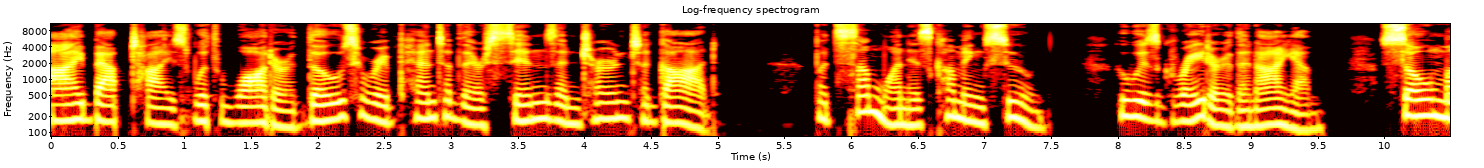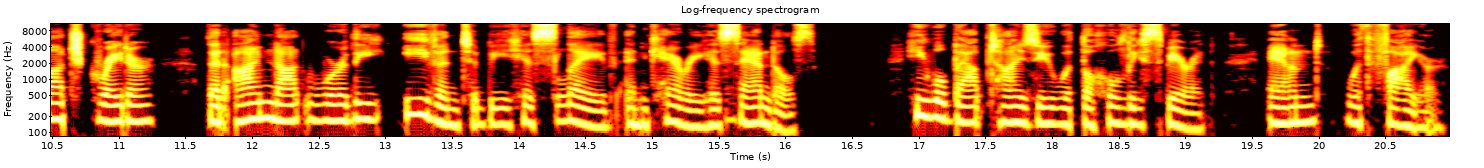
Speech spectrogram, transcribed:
I baptize with water those who repent of their sins and turn to God. But someone is coming soon who is greater than I am, so much greater that I'm not worthy even to be his slave and carry his sandals. He will baptize you with the Holy Spirit and with fire.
